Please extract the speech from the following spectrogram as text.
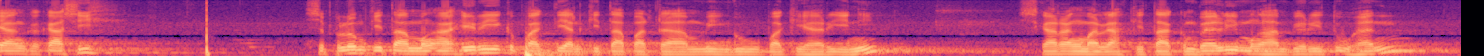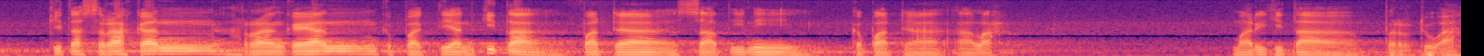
Yang kekasih, sebelum kita mengakhiri kebaktian kita pada minggu pagi hari ini, sekarang marilah kita kembali menghampiri Tuhan, kita serahkan rangkaian kebaktian kita pada saat ini kepada Allah. Mari kita berdoa.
